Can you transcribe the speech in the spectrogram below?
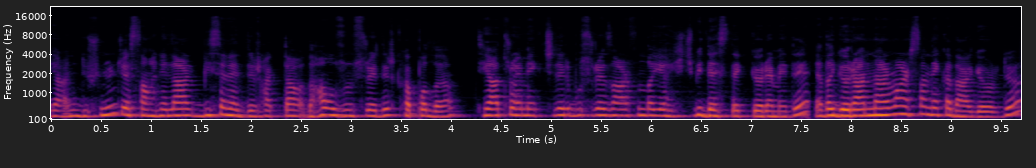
Yani düşününce sahneler bir senedir hatta daha uzun süredir kapalı. Tiyatro emekçileri bu süre zarfında ya hiçbir destek göremedi ya da görenler varsa ne kadar gördü?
